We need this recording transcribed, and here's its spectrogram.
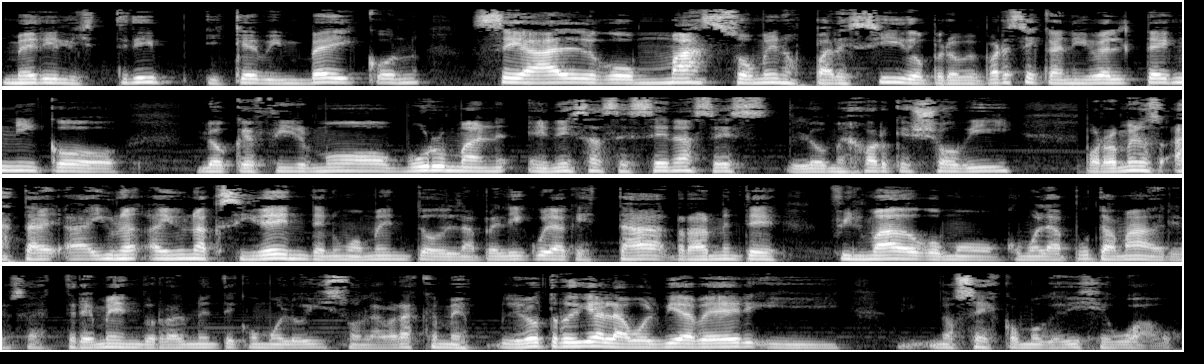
Meryl Streep y Kevin Bacon, sea algo más o menos parecido, pero me parece que a nivel técnico lo que firmó Burman en esas escenas es lo mejor que yo vi por lo menos hasta hay, una, hay un accidente en un momento en la película que está realmente filmado como, como la puta madre, o sea, es tremendo realmente cómo lo hizo, la verdad es que me, el otro día la volví a ver y no sé, es como que dije wow.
